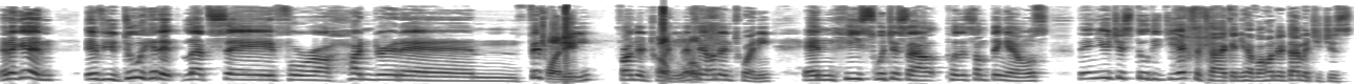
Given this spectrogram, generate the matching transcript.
And again, if you do hit it, let's say for a hundred and fifty, 20. for hundred twenty, Oh, let's say oh. hundred twenty, and he switches out, puts something else, then you just do the GX attack, and you have hundred damage. You just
